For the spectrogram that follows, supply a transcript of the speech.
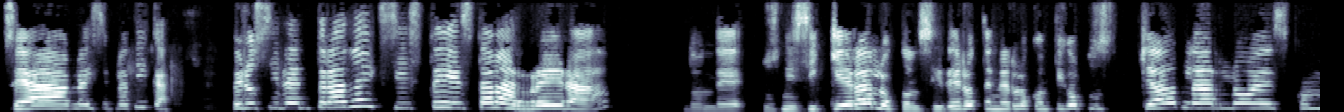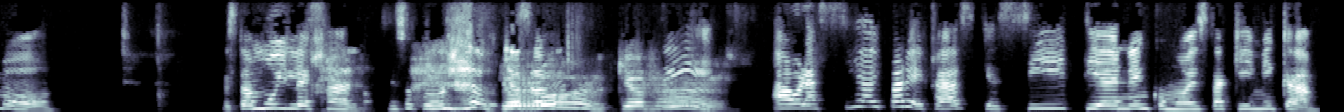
se habla y se platica. Pero si de entrada existe esta barrera, donde pues ni siquiera lo considero tenerlo contigo, pues ya hablarlo es como, está muy lejano. Eso por un lado. Qué horror, qué horror. Ahora sí hay parejas que sí tienen como esta química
